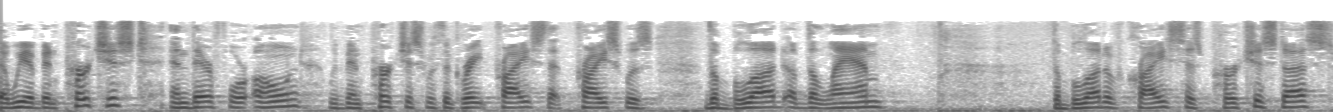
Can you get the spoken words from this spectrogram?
that we have been purchased and therefore owned. We've been purchased with a great price. That price was the blood of the lamb. The blood of Christ has purchased us.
